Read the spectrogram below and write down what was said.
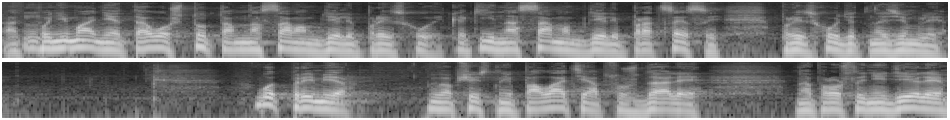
от понимания того, что там на самом деле происходит, какие на самом деле процессы происходят на земле. Вот пример. Мы в общественной палате обсуждали на прошлой неделе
